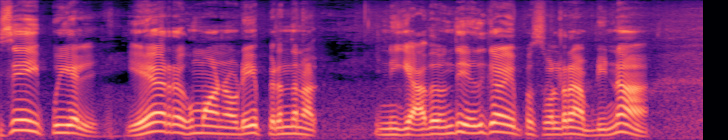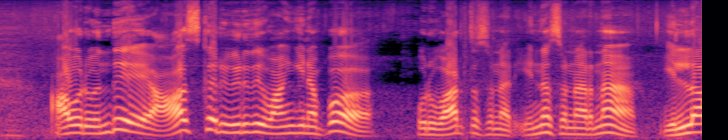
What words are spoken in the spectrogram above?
இசை புயல் ஏஆர் ரகுமானோடைய பிறந்தநாள் இன்றைக்கி அதை வந்து எதுக்காக இப்போ சொல்கிறேன் அப்படின்னா அவர் வந்து ஆஸ்கர் விருது வாங்கினப்போ ஒரு வார்த்தை சொன்னார். என்ன சொன்னார்னா எல்லா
